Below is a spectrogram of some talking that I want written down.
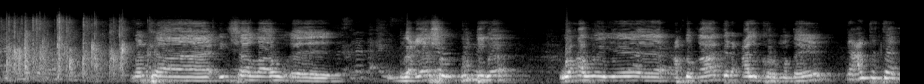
marka insha allahu magacayaasha guddiga waxa weeye cabdiqaadir cali kormadee gacanta taag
